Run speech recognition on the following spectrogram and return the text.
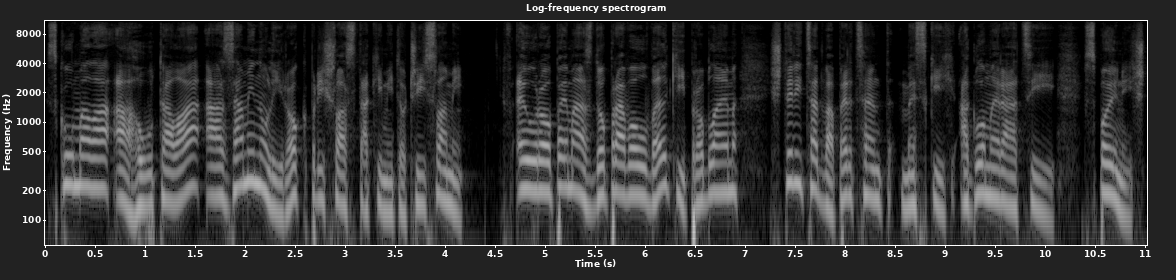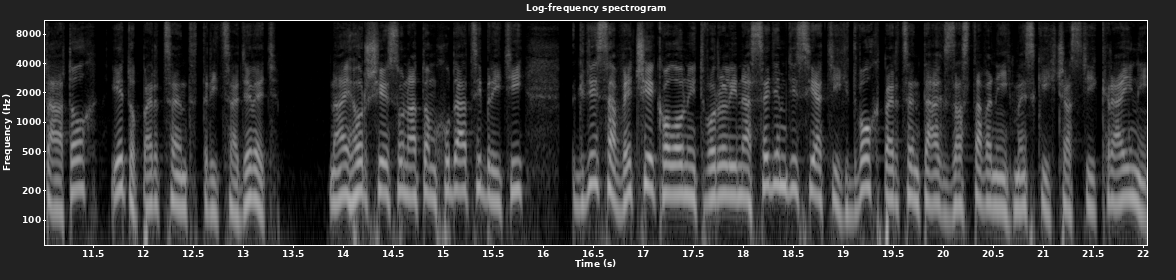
skúmala a hútala a za minulý rok prišla s takýmito číslami. V Európe má s dopravou veľký problém 42% mestských aglomerácií, v Spojených štátoch je to percent 39. Najhoršie sú na tom chudáci Briti, kde sa väčšie kolóny tvorili na 72% zastavených mestských častí krajiny.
